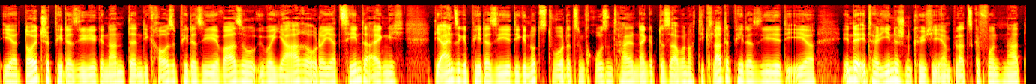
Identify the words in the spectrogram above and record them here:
eher deutsche Petersilie genannt, denn die krause Petersilie war so über Jahre oder Jahrzehnte eigentlich die einzige Petersilie, die genutzt wurde zum großen Teil. Und dann gibt es aber noch die glatte Petersilie, die eher in der italienischen Küche ihren Platz gefunden hat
